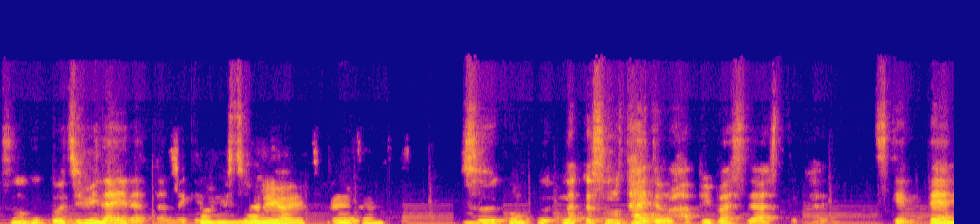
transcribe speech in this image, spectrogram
すごくこう地味な絵だったんだけどすごくなんかそのタイトル「ハッピーバースデーアス」って書いてつけて、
